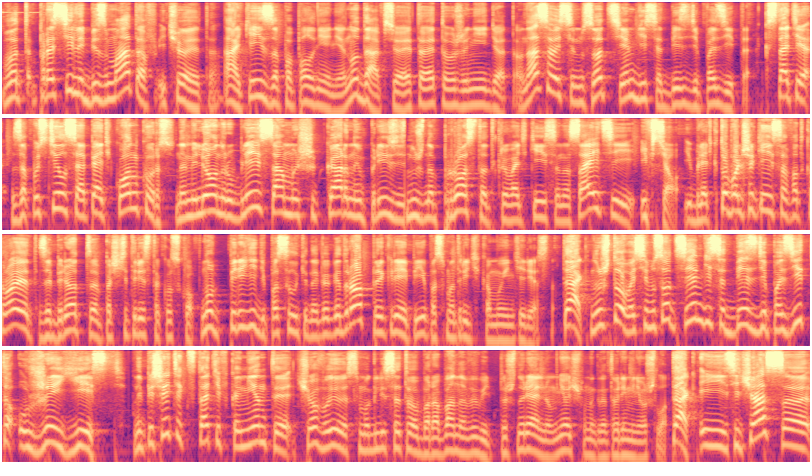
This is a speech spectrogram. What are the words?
Вот просили без матов, и что это? А, кейс за пополнение. Ну да, все, это, это уже не идет. У нас 870 без депозита. Кстати, запустился опять конкурс на миллион рублей, самый шикарный приз. Нужно просто открывать кейсы на сайте, и все. И, блять, кто больше кейсов откроет, заберет э, почти 300 кусков. Ну, перейдите по ссылке на GGDROP, прикрепи и посмотрите, кому интересно. Так, ну что, 870 без депозита уже есть. Напишите, кстати, в комменты, что вы смогли с этого барабана выбить, потому что, ну, реально, у меня очень много на это времени ушло. Так, и сейчас э,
